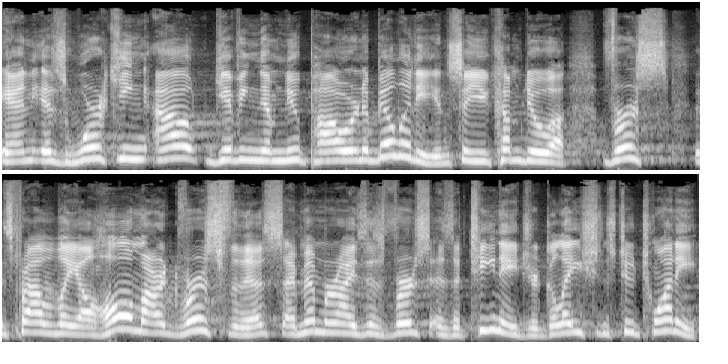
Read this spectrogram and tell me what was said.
and is working out, giving them new power and ability. And so you come to a verse that's probably a hallmark verse for this. I memorized this verse as a teenager, Galatians 2:20.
